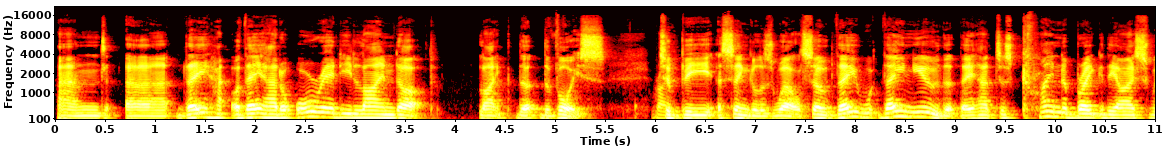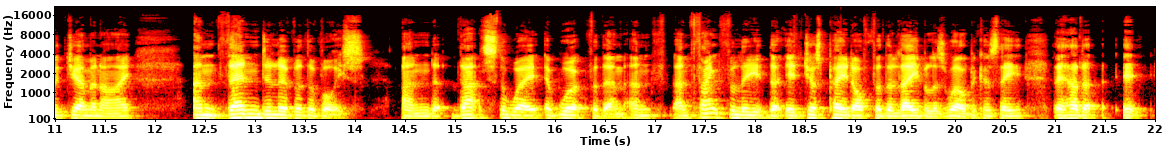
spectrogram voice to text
and uh, they ha- they had already lined up like the the voice right. to be a single as well. So they they knew that they had to kind of break the ice with Gemini, and then deliver the voice and that's the way it worked for them. And and thankfully that it just paid off for the label as well because they they had a it,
